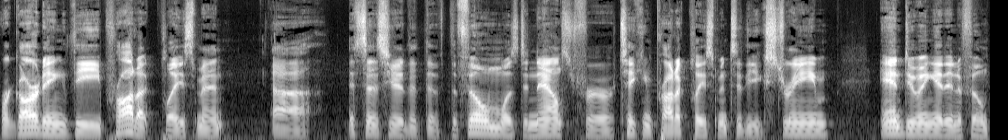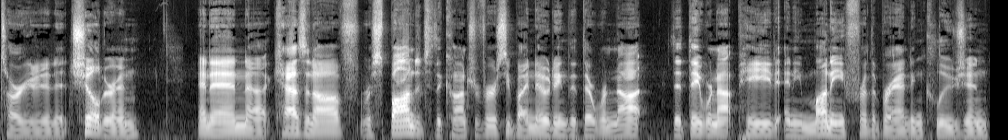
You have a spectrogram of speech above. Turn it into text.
regarding the product placement, uh, it says here that the the film was denounced for taking product placement to the extreme and doing it in a film targeted at children. And then uh, Kasanoff responded to the controversy by noting that there were not that they were not paid any money for the brand inclusion,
